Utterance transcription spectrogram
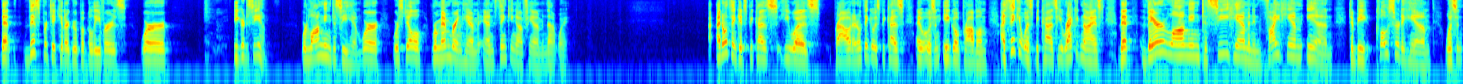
that this particular group of believers were eager to see him, were longing to see him, were, were still remembering him and thinking of him in that way. I don't think it's because he was proud. I don't think it was because it was an ego problem. I think it was because he recognized that their longing to see him and invite him in to be closer to him was an,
